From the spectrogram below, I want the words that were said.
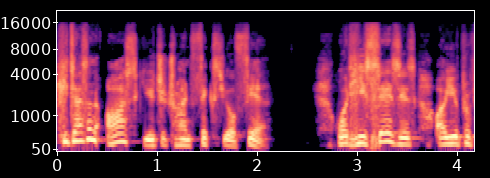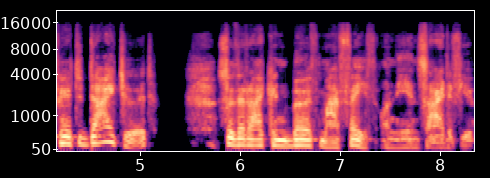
he doesn't ask you to try and fix your fear. What he says is, are you prepared to die to it so that I can birth my faith on the inside of you?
